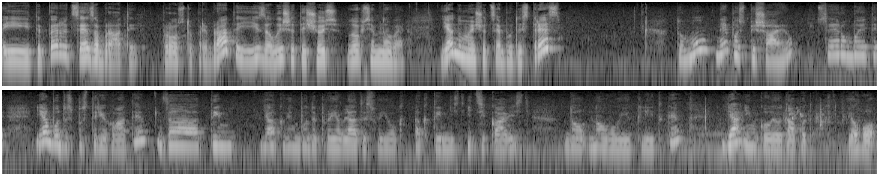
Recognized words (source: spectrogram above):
І тепер це забрати, просто прибрати і залишити щось зовсім нове. Я думаю, що це буде стрес, тому не поспішаю це робити. Я буду спостерігати за тим, як він буде проявляти свою активність і цікавість до нової клітки. Я інколи отак от його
